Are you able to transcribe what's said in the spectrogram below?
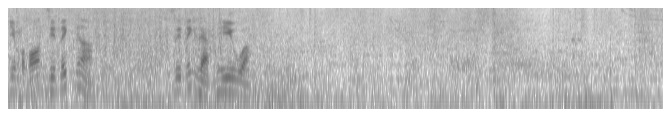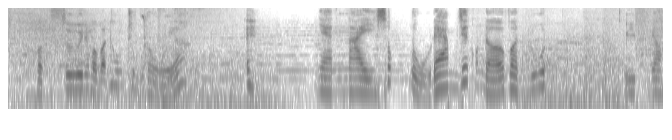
Nhưng mà có con zinix nữa à? Zinix giảm hưu à? Thuật sư nhưng mà vẫn không trụ nổi á nhà này sốc đủ đam giết con đỡ vần luôn. Bịp nhá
